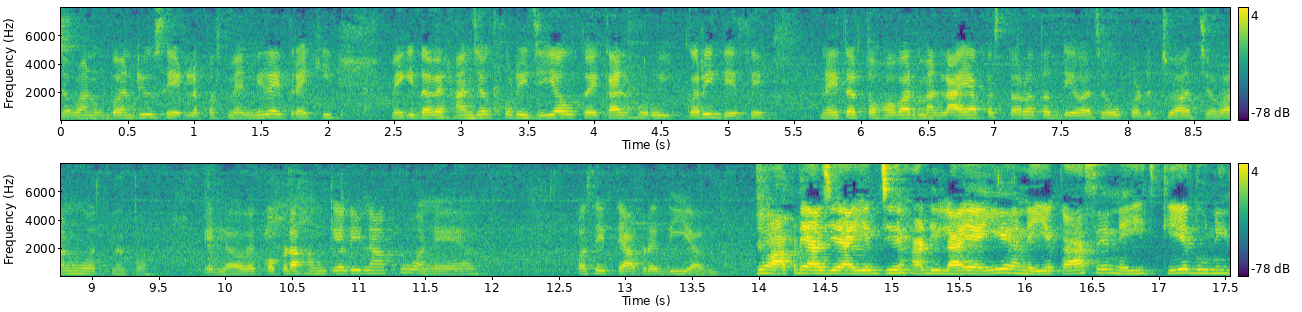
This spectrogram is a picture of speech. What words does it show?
જવાનું બંધ રહ્યું છે, એટલે પછી મેં નિરાયત રાખી. મેં કીધું, હવે સાંજે ખોરી જઈ આવું તો એ કાલ હોરું કરી દેશે. નહીંતર તો સવારમાં લાયા પછી તરત જ દેવા જવું પડે, જો આજ જવાનું હોત ને તો. એટલે હવે કપડાં હંકેલી નાખું અને પછી ત્યાં આપણે દી આવી. જો આપણે આજે આ એક જે હાડી લાયા એ અને એક આ છે ને એ કેદુની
